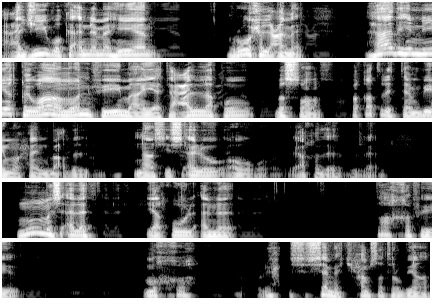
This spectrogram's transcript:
عجيب وكأنما هي روح العمل. هذه النية قوام فيما يتعلق بالصوم. فقط للتنبيه محين بعض الناس يسألوا أو يأخذ مو مسألة يقول أنا طاخة في مخه. السمك حمصة ربيان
